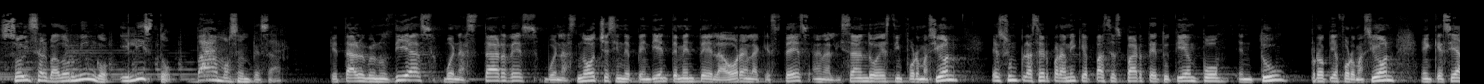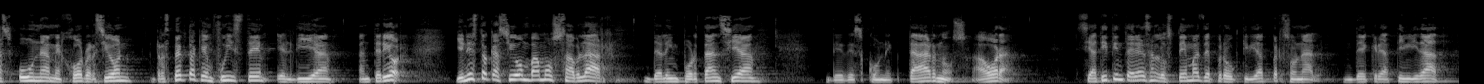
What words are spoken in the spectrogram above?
Soy Salvador Mingo y listo, vamos a empezar. ¿Qué tal? Buenos días, buenas tardes, buenas noches, independientemente de la hora en la que estés analizando esta información. Es un placer para mí que pases parte de tu tiempo en tu propia formación, en que seas una mejor versión respecto a quien fuiste el día anterior. Y en esta ocasión vamos a hablar de la importancia de desconectarnos. Ahora, si a ti te interesan los temas de productividad personal, de creatividad,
